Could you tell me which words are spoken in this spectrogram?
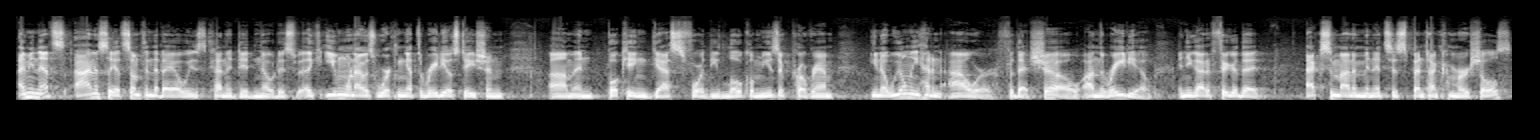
I mean, that's honestly that's something that I always kind of did notice. Like even when I was working at the radio station um, and booking guests for the local music program, you know, we only had an hour for that show on the radio, and you got to figure that X amount of minutes is spent on commercials,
